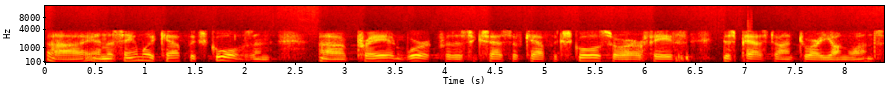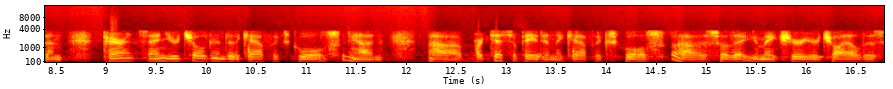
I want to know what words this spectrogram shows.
uh, and the same with Catholic schools. And uh, pray and work for the success of Catholic schools, so our faith is passed on to our young ones. And parents, send your children to the Catholic schools and uh, participate in the Catholic schools, uh, so that you make sure your child is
